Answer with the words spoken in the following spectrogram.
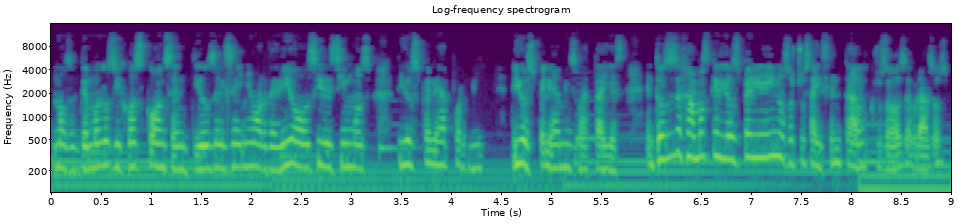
nos sentemos los hijos consentidos del Señor, de Dios, y decimos, Dios pelea por mí, Dios pelea mis batallas. Entonces dejamos que Dios pelee y nosotros ahí sentados, cruzados de brazos,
